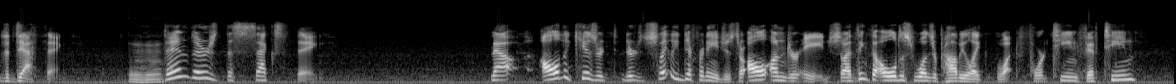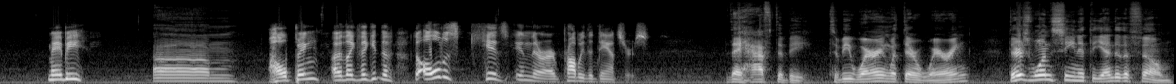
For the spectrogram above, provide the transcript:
the death thing. Mm-hmm. Then there's the sex thing. Now, all the kids are they're slightly different ages. They're all underage. So I think the oldest ones are probably like what, 14, 15? Maybe? Um, hoping. Uh, like the, the the oldest kids in there are probably the dancers. They have to be to be wearing what they're wearing. There's one scene at the end of the film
